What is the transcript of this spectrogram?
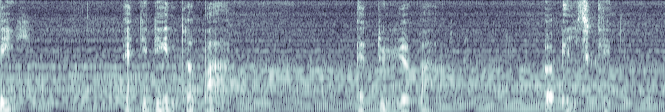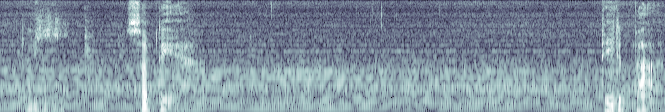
Se, at dit indre barn er dyrebart og elskeligt, lige som det er. Dette barn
